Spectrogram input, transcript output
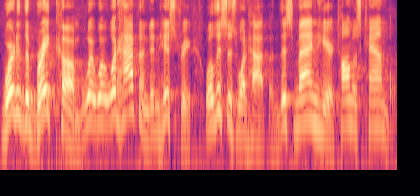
where did the break come? What happened in history? Well, this is what happened. This man here, Thomas Campbell,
